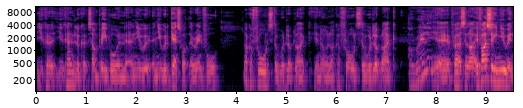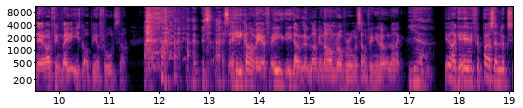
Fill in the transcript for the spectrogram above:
you can you can look at some people and, and you and you would guess what they're in for, like a fraudster would look like. You know, like a fraudster would look like Oh, really? Yeah, a person like if I seen you in there, I'd think maybe he's got to be a fraudster. I say, he can't be a. He, he don't look like an armed robber or something, you know. Like yeah. you know, like if a person looks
